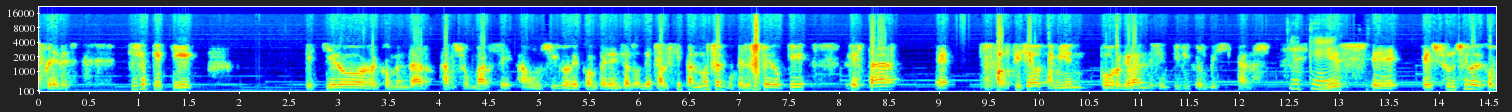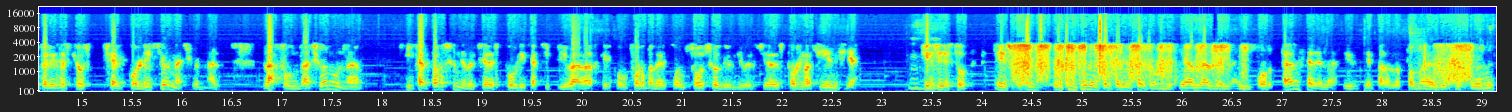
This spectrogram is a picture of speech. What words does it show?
mujeres, fíjate que te quiero recomendar al sumarse a un ciclo de conferencias donde participan muchas mujeres, pero que está eh, auspiciado también por grandes científicos mexicanos. Y es, eh, es un ciclo de conferencias que auspicia el Colegio Nacional, la Fundación UNAM y 14 universidades públicas y privadas que conforman el Consorcio de Universidades por la Ciencia. ¿Qué es esto? Es, un ciclo de conferencias donde se habla de la importancia de la ciencia para la toma de decisiones,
